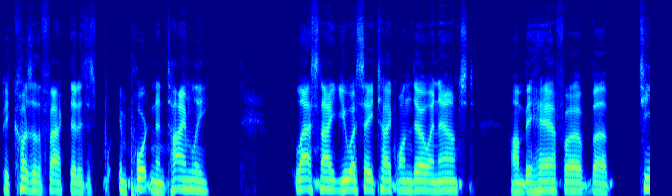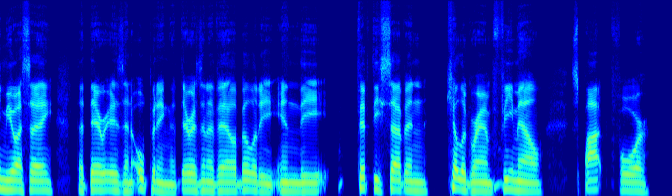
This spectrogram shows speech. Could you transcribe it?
because of the fact that it is important and timely. Last night, USA Taekwondo announced on behalf of uh, Team USA that there is an opening, that there is an availability in the 57 kilogram mm-hmm. female spot for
